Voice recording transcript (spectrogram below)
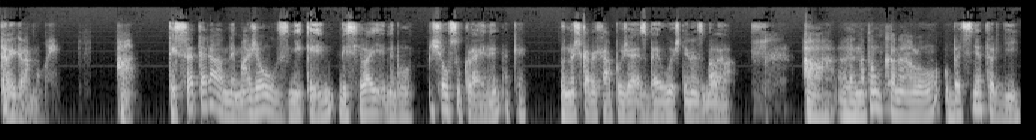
telegramový. A ty se teda nemažou s nikým, vysílají nebo píšou z Ukrajiny taky. Dneška nechápu, že SBU ještě nezbalila. A e, na tom kanálu obecně tvrdí,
